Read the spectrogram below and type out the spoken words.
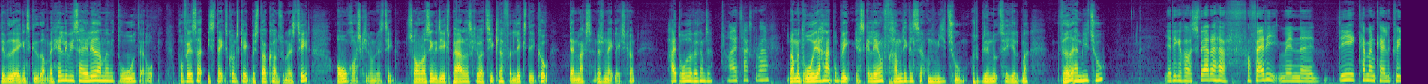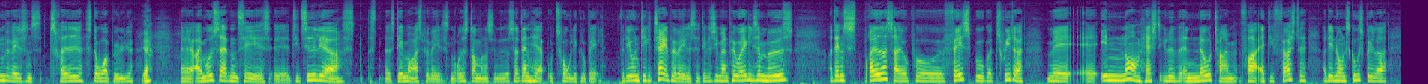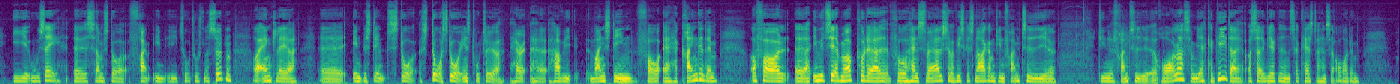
Det ved jeg ikke en skid om, men heldigvis har jeg ledet mig med Droge Dalrup, professor i statskundskab ved Stockholms Universitet og Roskilde Universitet. Så er hun også en af de eksperter, der skriver artikler for Lex.dk, Danmarks nationalleksikon. Hej Drode, og velkommen til. Hej, tak skal du have. Nå, men Drode, jeg har et problem. Jeg skal lave en fremlæggelse om MeToo, og du bliver nødt til at hjælpe mig. Hvad er MeToo? Ja, det kan være svært at have få fat i, men øh, det kan man kalde kvindebevægelsens tredje store bølge. Ja. Øh, og i modsætning til øh, de tidligere stemmeretsbevægelsen, rødstommerne osv., så er den her utrolig global. For det er jo en digital bevægelse, det vil sige, man behøver ikke ligesom mødes, og den spreder sig jo på øh, Facebook og Twitter med enorm hast i løbet af no time, fra at de første, og det er nogle skuespillere i USA, som står frem i, i 2017 og anklager øh, en bestemt stor, stor, stor instruktør, Harvey Weinstein, for at have krænket dem, og for øh, at øh, invitere dem op på, der, på hans værelse, hvor vi skal snakke om din fremtidige, dine fremtidige roller, som jeg kan give dig, og så i virkeligheden, så kaster han sig over dem.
